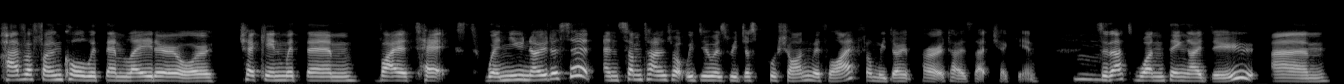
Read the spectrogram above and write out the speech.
have a phone call with them later or check in with them via text when you notice it. And sometimes what we do is we just push on with life and we don't prioritize that check in. Mm. So that's one thing I do um,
